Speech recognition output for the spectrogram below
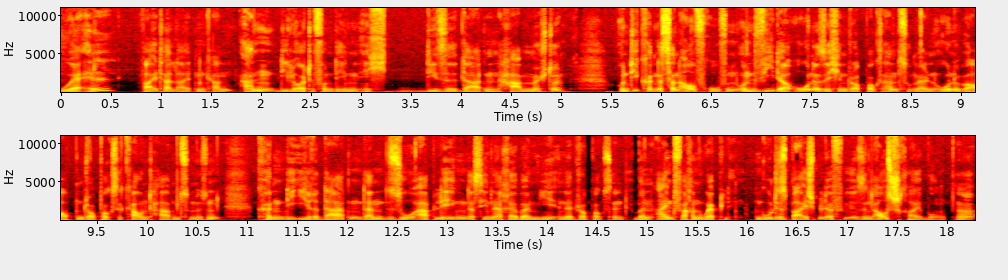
URL weiterleiten kann an die Leute, von denen ich diese Daten haben möchte. Und die können das dann aufrufen und wieder, ohne sich in Dropbox anzumelden, ohne überhaupt einen Dropbox-Account haben zu müssen, können die ihre Daten dann so ablegen, dass sie nachher bei mir in der Dropbox sind, über einen einfachen Weblink. Ein gutes Beispiel dafür sind Ausschreibungen. Ne?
